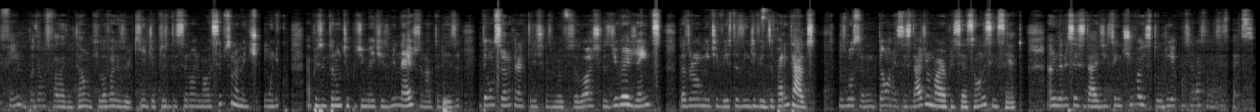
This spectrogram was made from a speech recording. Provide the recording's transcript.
Por fim, podemos falar então que o louva-a-Deus orquídea apresenta ser um animal excepcionalmente único, apresentando um tipo de mimetismo inédito na natureza e demonstrando características morfisiológicas divergentes das normalmente vistas em indivíduos aparentados, nos mostrando então a necessidade de uma maior apreciação desse inseto, além da necessidade de incentivo ao estudo e à conservação dessa espécie.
